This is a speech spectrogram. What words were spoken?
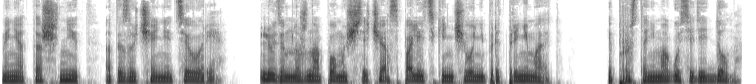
Меня тошнит от изучения теории. Людям нужна помощь сейчас. Политики ничего не предпринимают. Я просто не могу сидеть дома.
